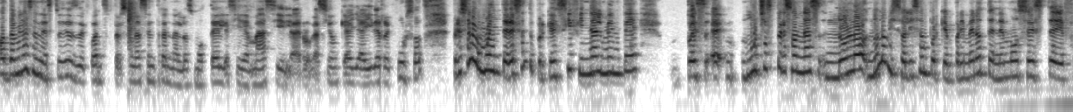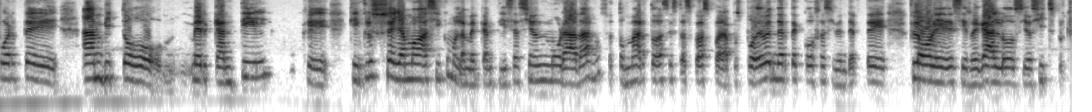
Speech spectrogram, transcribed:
O también hacen estudios de cuántas personas entran a los moteles y demás y la erogación que hay ahí de recursos, pero es algo muy interesante porque sí, finalmente pues eh, muchas personas no lo, no lo visualizan porque primero tenemos este fuerte ámbito mercantil que, que, incluso se llama así como la mercantilización morada, ¿no? O sea, tomar todas estas cosas para pues, poder venderte cosas y venderte flores y regalos y ositos, porque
